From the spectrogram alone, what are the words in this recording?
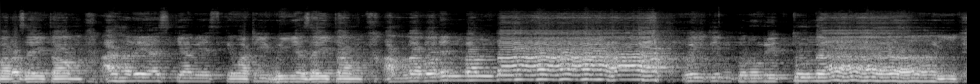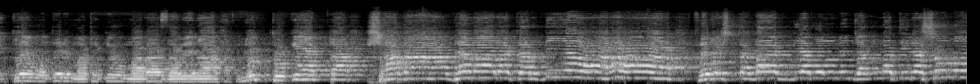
মারা যাইতাম, আহারে, আজকে আমি আজকে মাটি হইয়া যাইতাম। আল্লাহ বলেন, বান্দা, ওই দিন কোনো মৃত্যু নাই, কিয়ামতের মাঠে কেউ মারা যাবে না। মৃত্যুকে একটা সাদা ভেড়ার আকার দিয়া ফেরেশতা ডাক দিয়া বলবে, জান্নাতীরা, শোনো,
